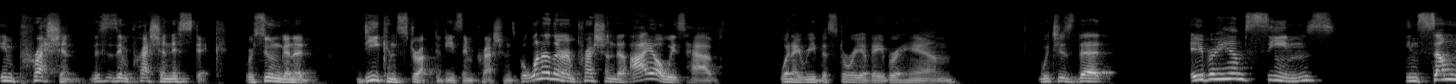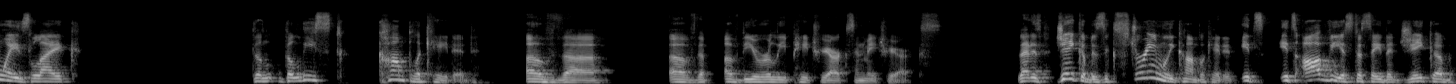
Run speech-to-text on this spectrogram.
impression. This is impressionistic. We're soon going to deconstruct these impressions. But one other impression that I always have when I read the story of Abraham, which is that Abraham seems in some ways like the, the least complicated of the of the of the early patriarchs and matriarchs that is jacob is extremely complicated it's it's obvious to say that jacob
